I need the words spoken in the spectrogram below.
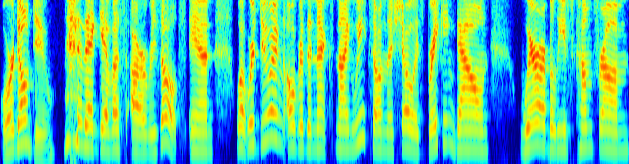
or don't do that give us our results. And what we're doing over the next nine weeks on the show is breaking down where our beliefs come from,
